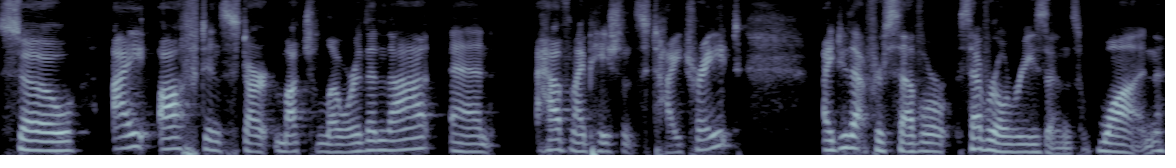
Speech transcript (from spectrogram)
So I often start much lower than that and have my patients titrate. I do that for several several reasons. One,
